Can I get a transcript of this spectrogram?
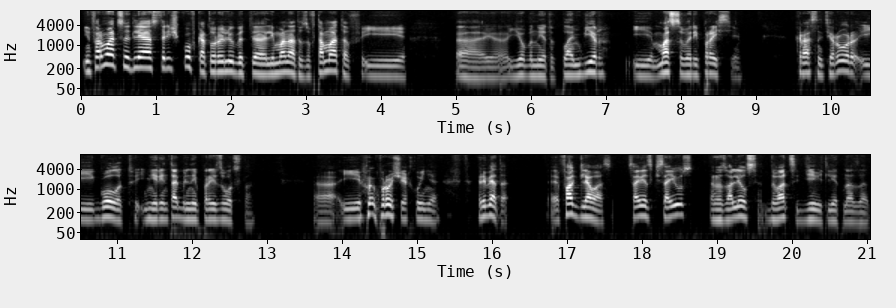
Информация для старичков, которые любят э, лимонад из автоматов и э, ебаный этот пломбир и массовые репрессии. Красный террор и голод, и нерентабельные производства. Э, и прочая хуйня. Ребята, Э, факт для вас. Советский Союз развалился 29 лет назад.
